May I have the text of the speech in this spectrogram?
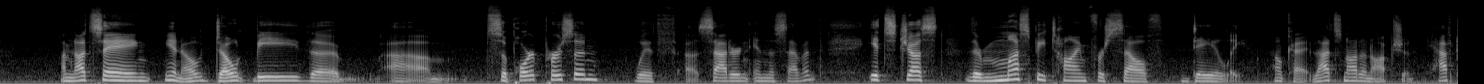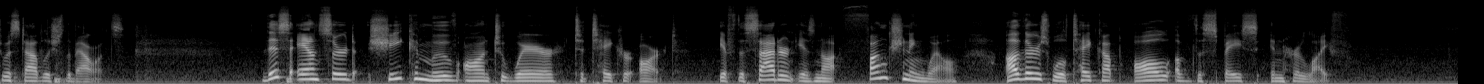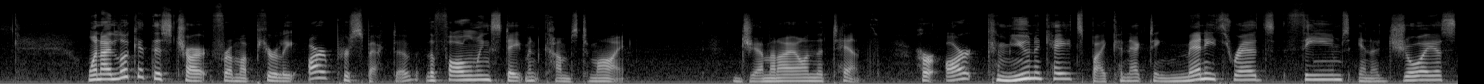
I'm not saying, you know, don't be the um, support person with uh, Saturn in the seventh. It's just there must be time for self daily. Okay, that's not an option. You have to establish the balance. This answered she can move on to where to take her art. If the Saturn is not functioning well, others will take up all of the space in her life. When I look at this chart from a purely art perspective, the following statement comes to mind Gemini on the 10th. Her art communicates by connecting many threads, themes in a joyous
